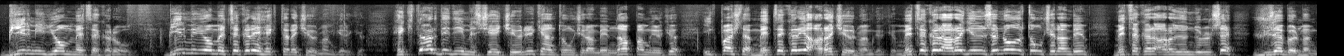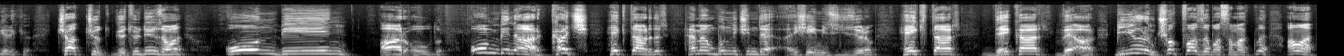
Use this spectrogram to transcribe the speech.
Bir milyon metrekare oldu. Bir milyon metrekareyi hektara çevirmem gerekiyor. Hektar dediğimiz şeyi çevirirken Tonguç Eren Bey'im ne yapmam gerekiyor? İlk başta metrekareyi ara çevirmem gerekiyor. Metrekare ara gelirse ne olur Tonguç Eren Bey'im? Metrekare ara döndürülürse yüze bölmem gerekiyor. Çat çut götürdüğün zaman 10 bin ar oldu. 10 bin ar kaç hektardır? Hemen bunun içinde şeyimizi çiziyorum. Hektar, dekar ve ar. Biliyorum çok fazla basamaklı ama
